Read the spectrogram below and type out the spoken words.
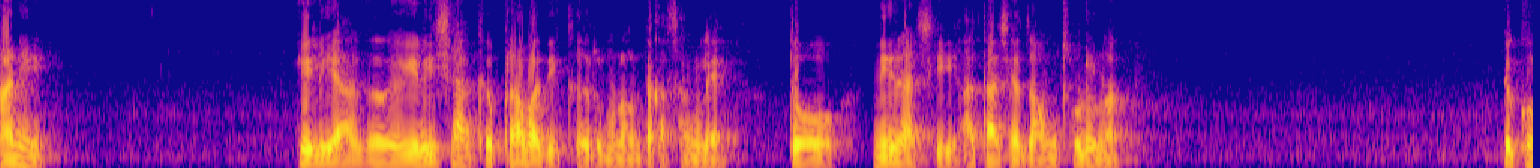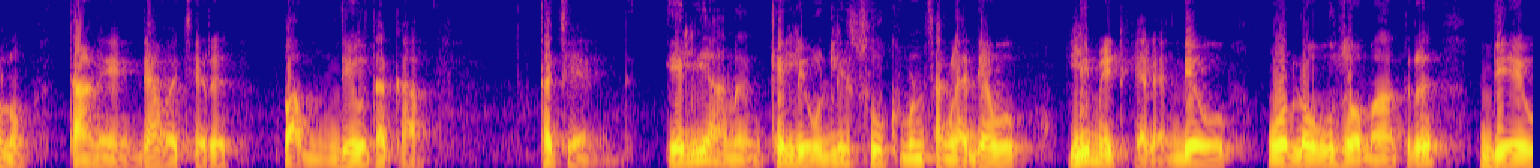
आनी एलिया एलिशाक प्रवादी कर म्हणून ताका सांगलें. तो निराशी आताशें जावंक सोडूना देखून ताणें देवाचेर देव ताका ताचे एलियान केल्ली व्हडली सूख म्हूण सांगल्या देव लिमीट केलें देव व्हडलो उजो मात्र देव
